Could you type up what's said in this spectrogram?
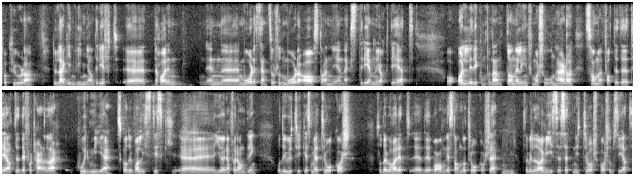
på, kula. Du legger inn vindavdrift. Eh, det har en, en eh, målesensor, som måler avstand i en ekstrem nøyaktighet. Og alle de komponentene eller informasjonen her da, sammenfatter det til at det forteller deg hvor mye skal du ballistisk eh, gjøre en forandring. Og det uttrykkes med et trådkors. Så der du har et, eh, det vanlige standard trådkorset, mm. så vil det da vises et nytt trådkors som sier at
